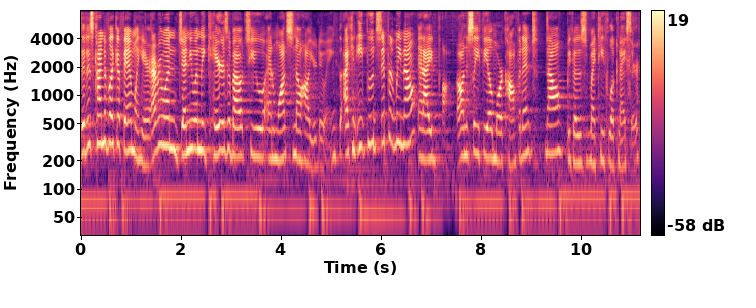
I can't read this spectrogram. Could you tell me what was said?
It is kind of like a family here. Everyone genuinely cares about you and wants to know how you're doing. I can eat foods differently now, and I honestly feel more confident now because my teeth look nicer.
